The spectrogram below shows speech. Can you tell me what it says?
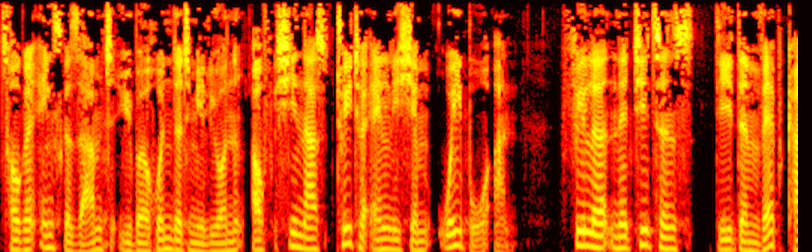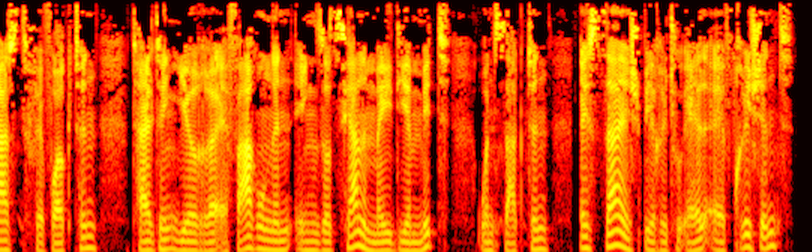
zogen insgesamt über 100 Millionen auf Chinas Twitter-ähnlichem Weibo an. Viele Netizens, die den Webcast verfolgten, teilten ihre Erfahrungen in sozialen Medien mit und sagten, es sei spirituell erfrischend,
